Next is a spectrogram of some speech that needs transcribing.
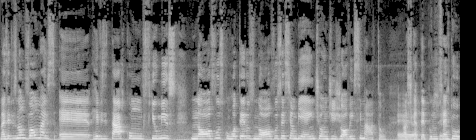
Mas eles não vão mais é, revisitar com filmes novos, com roteiros novos, esse ambiente onde jovens se matam. É, Acho que até por um certo,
